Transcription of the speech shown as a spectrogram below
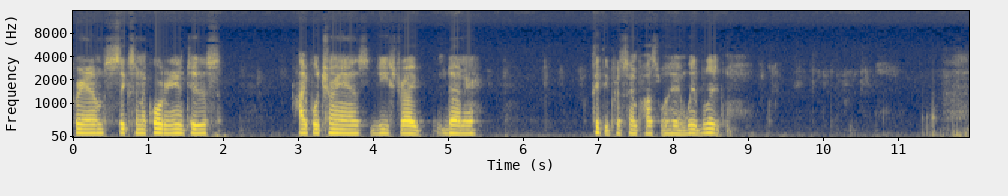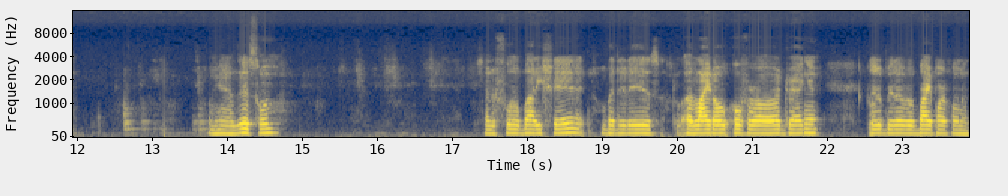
grams, six and a quarter inches. Hypotrans G-stripe dunner. 50% possible head whiplet. We have this one. It's in a full body shed, but it is a light overall dragon. A little bit of a bite mark on the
